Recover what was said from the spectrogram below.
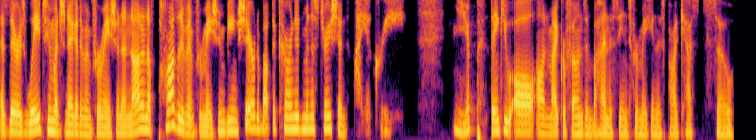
as there is way too much negative information and not enough positive information being shared about the current administration. I agree. Yep. Thank you all on microphones and behind the scenes for making this podcast so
